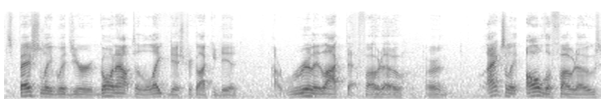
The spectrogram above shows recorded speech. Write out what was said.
especially with your going out to the Lake District like you did. I really liked that photo, or actually all the photos,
